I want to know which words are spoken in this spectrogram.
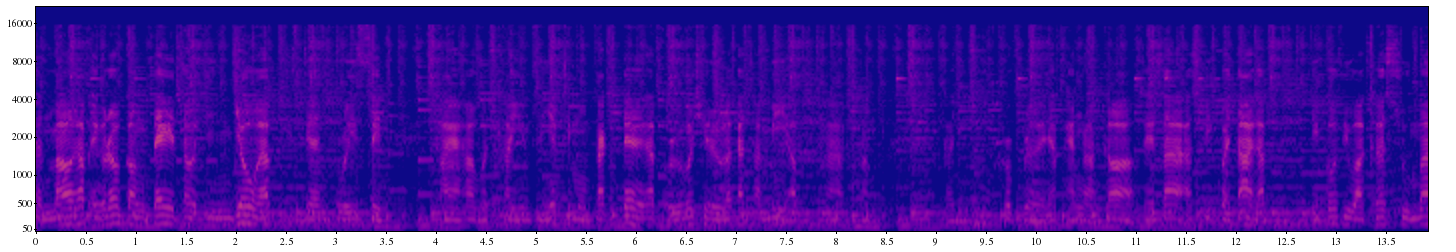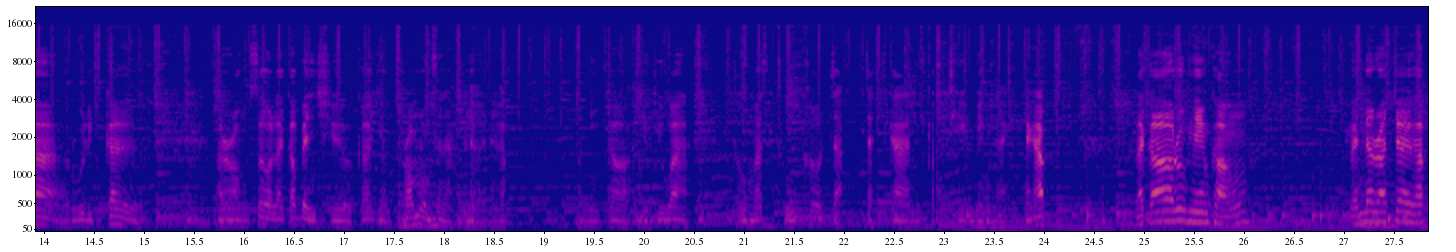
สันเมาส์ครับเอ็งโรกองเต้จอจินโยครับคริสเตียนบริสิตไทฮาวเวิร์ดคายุมซินยักทิโมแบ็กเนอร์ครับโอริเวอร์ชิลแล้วก็ทัมมี่อัพพาฮัมก็ยังอยู่ครบเลยนะครับแพงหลังก็เซซ่าอัสปิกไวต้าครับดิโกซิวาเคิร์ซูมารูดิเกอร์อารองโซและก็เบนชิลก็ยังพร้อมลงสนามเลยนะครับ วันนี้ก็อยู่ที่ว่าโทมัสทูเคิลจะจัดการกับทีมยังไงนะครับ แล้วก็ลูกทีมของเบนเดอร์โรเจอร์ครับ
